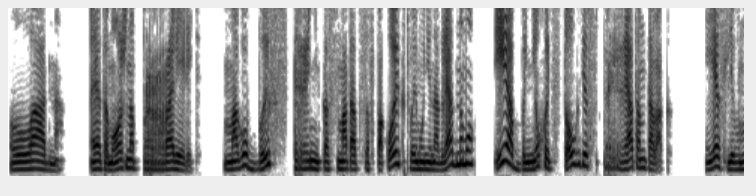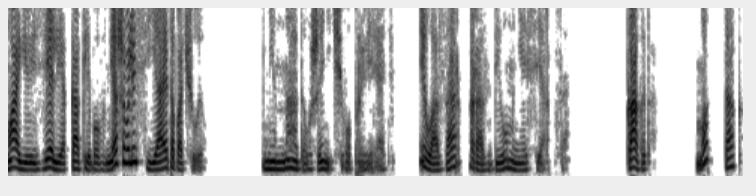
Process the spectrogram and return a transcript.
Ладно, это можно проверить. Могу быстренько смотаться в покой к твоему ненаглядному и обнюхать стол, где спрятан табак. Если в магию зелья как-либо вмешивались, я это почую. Не надо уже ничего проверять и Лазар разбил мне сердце. Как это? Вот так.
